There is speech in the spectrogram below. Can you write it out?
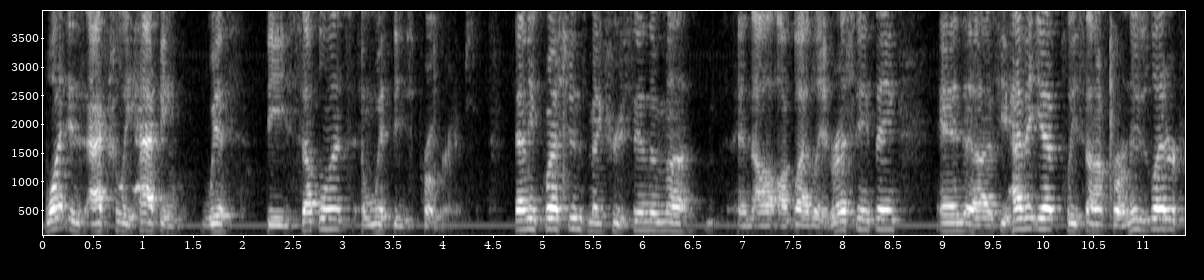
what is actually happening with these supplements and with these programs. If you have any questions, make sure you send them uh, and I'll, I'll, gladly address anything. And uh, if you haven't yet, please sign up for our newsletter.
